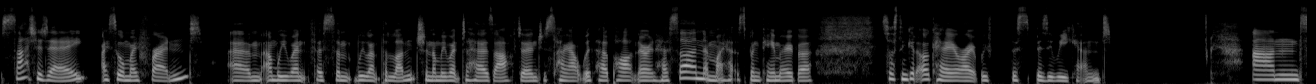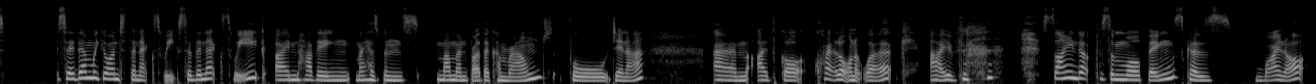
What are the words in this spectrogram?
Saturday, I saw my friend. Um, and we went for some. We went for lunch, and then we went to hers after, and just hung out with her partner and her son. And my husband came over. So I was thinking, okay, all right, we've this busy weekend. And so then we go on to the next week. So the next week, I'm having my husband's mum and brother come round for dinner. Um, I've got quite a lot on at work. I've signed up for some more things because why not?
